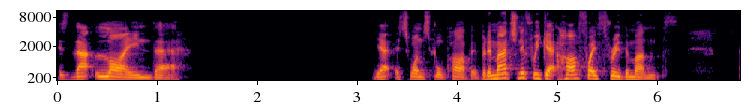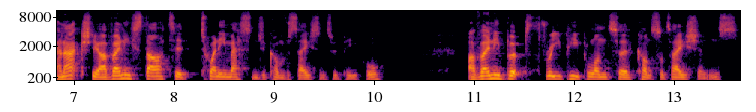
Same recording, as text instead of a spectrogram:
is that line there. Yeah, it's one small part of it. But imagine if we get halfway through the month and actually I've only started 20 messenger conversations with people. I've only booked three people onto consultations.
